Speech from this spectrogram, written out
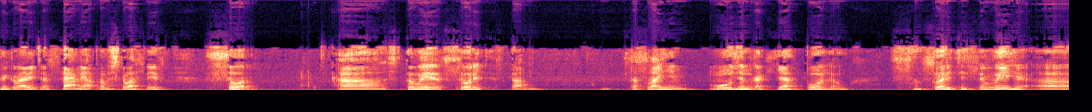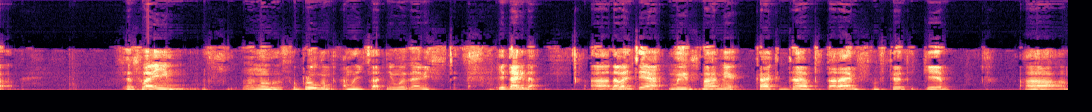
вы говорите сами о том, что у вас есть ссоры. А, что вы ссоритесь там со своим мужем, как я понял. Ссоритесь вы а, со своим ну, супругом, потому что от него зависит. И тогда, а, давайте мы с вами как-то постараемся все-таки а,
